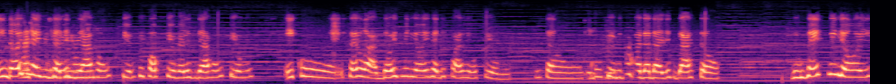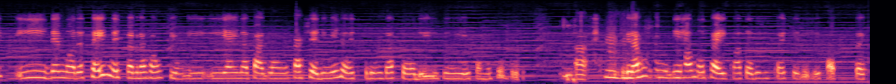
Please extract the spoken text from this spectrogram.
Em dois Acho meses que- eles gravam um filme, se for filme, eles gravam um filme. E com, sei lá, 2 milhões eles fazem o filme. Então, com um filme de cada eles gastam 200 milhões e demora seis meses pra gravar um filme. E, e ainda pagam um cachê de milhões para os atores e eles são muito burros. Uhum. Grava um filme de romance aí com atores desconhecidos e faz sucesso.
